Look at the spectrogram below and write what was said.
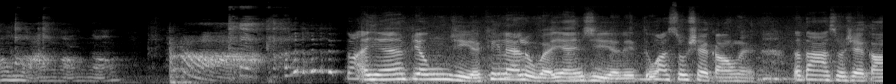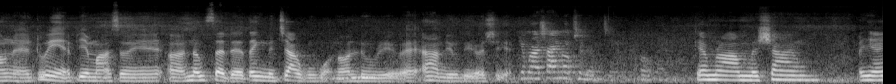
အောင်ငေါအောင်ငေါအောင်ငေါသူကအရန်ပြုံးကြည့်ရခေးလဲလို့ပဲအရန်ကြည့်ရလေသူက social ကောင်းတယ်တသားက social ကောင်းတယ်တွေ့ရင်အပြင်မှာဆိုရင်အနှုတ်ဆက်တယ်တိတ်မကြောက်ဘူးပေါ့နော်လူတွေပဲအဲ့အမျိုးလေးတော့ရှိရကင်မရာရှိုင်းတော့ဖြစ်နေမချင်းဟုတ်တယ်ကင်မရာမဆိုင်အရင်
